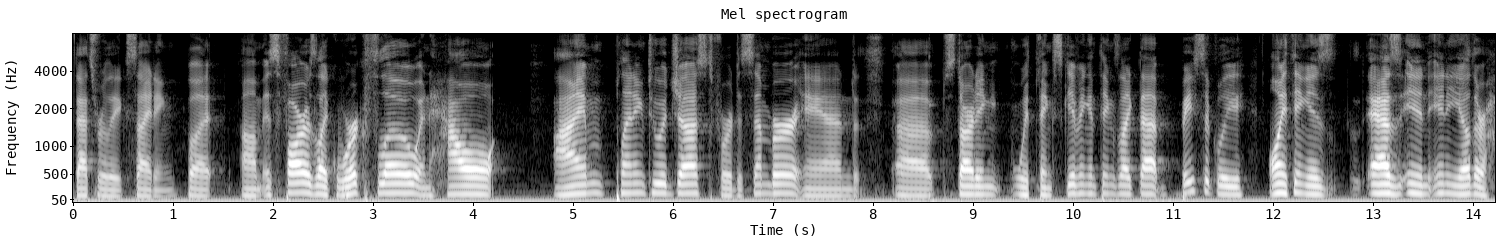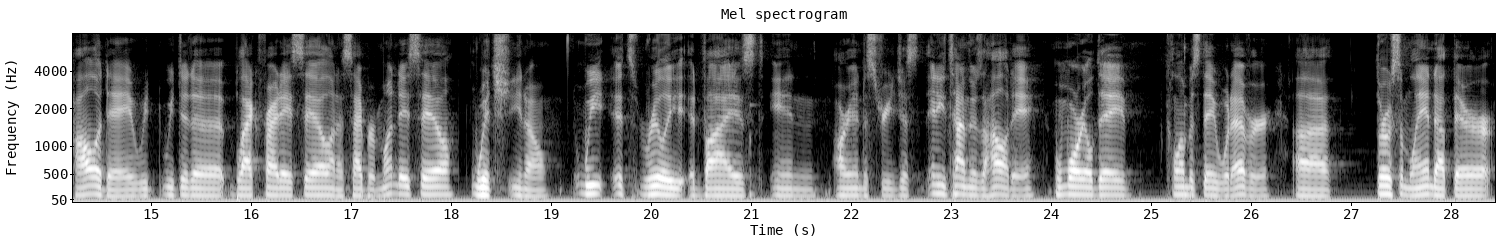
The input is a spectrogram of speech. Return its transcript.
that's really exciting. But um, as far as like workflow and how I'm planning to adjust for December and uh, starting with Thanksgiving and things like that. Basically, only thing is, as in any other holiday, we we did a Black Friday sale and a Cyber Monday sale, which you know we it's really advised in our industry. Just anytime there's a holiday, Memorial Day, Columbus Day, whatever, uh, throw some land out there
